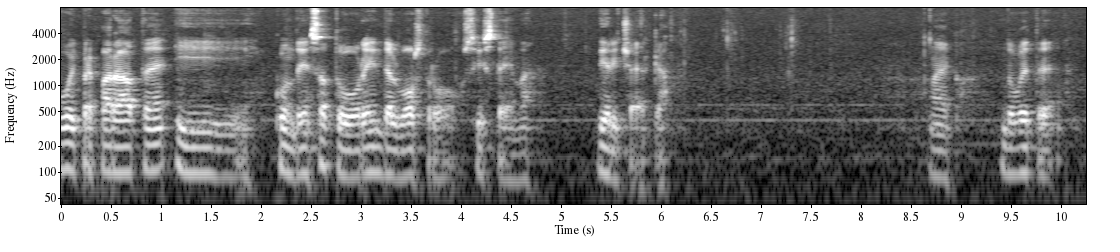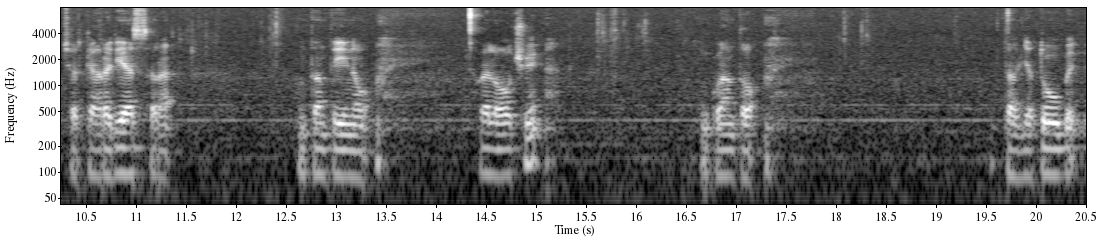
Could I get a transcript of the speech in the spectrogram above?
voi preparate i condensatori del vostro sistema di ricerca. Ecco, dovete cercare di essere un tantino veloci in quanto tagliatube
